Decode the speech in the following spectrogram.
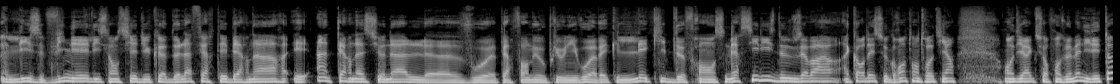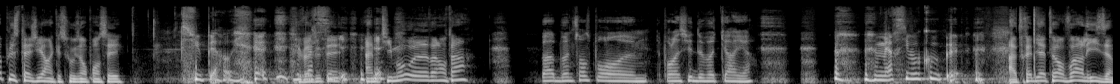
Lise Vinet, licenciée du club de La Ferté-Bernard et internationale, euh, vous performez au plus haut niveau avec l'équipe de France. Merci Lise de nous avoir accordé ce grand entretien en direct sur France Bleu Il est top le stagiaire. Hein. Qu'est-ce que vous en pensez? Super, oui. Tu vas ajouter un petit mot, euh, Valentin? Bah, bonne chance pour, euh, pour la suite de votre carrière. Merci beaucoup. À très bientôt. Au revoir, Lise.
